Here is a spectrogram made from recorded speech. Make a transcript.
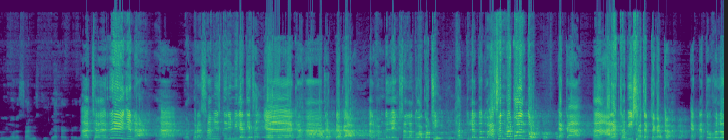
বহিন ওরা স্বামী দেয়। আচ্ছা রেগনা হ্যাঁ ওরা স্বামী স্ত্রী মিলে দিয়েছে এক হাজার টাকা। আলহামদুলিল্লাহ ইনশাল্লাহ দোয়া করছি। হাত তুলে দোয়া। আসেন ভাই, বলেন তো, একটা হ্যাঁ আর একটা বিশ হাজার টাকার দাম। একটা তো হলো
